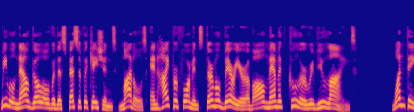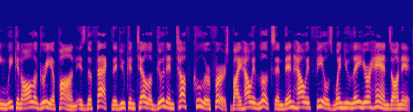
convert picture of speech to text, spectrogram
We will now go over the specifications, models, and high-performance thermal barrier of all Mammoth cooler review lines. One thing we can all agree upon is the fact that you can tell a good and tough cooler first by how it looks and then how it feels when you lay your hands on it.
